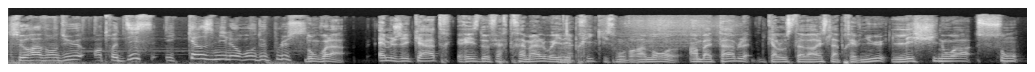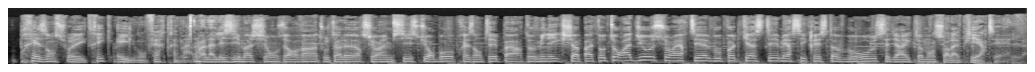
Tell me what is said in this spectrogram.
sera vendu entre 10 et 15 000 euros de plus. Donc voilà. MG4 risque de faire très mal. Vous voyez des prix qui sont vraiment euh, imbattables. Carlos Tavares l'a prévenu. Les Chinois sont présents sur l'électrique et ils vont faire très mal. Voilà les images, c'est 11h20 tout à l'heure sur M6 Turbo, présenté par Dominique Chapat. Autoradio sur RTL, vous podcastez. Merci Christophe Bourreau, c'est directement sur l'appli RTL.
